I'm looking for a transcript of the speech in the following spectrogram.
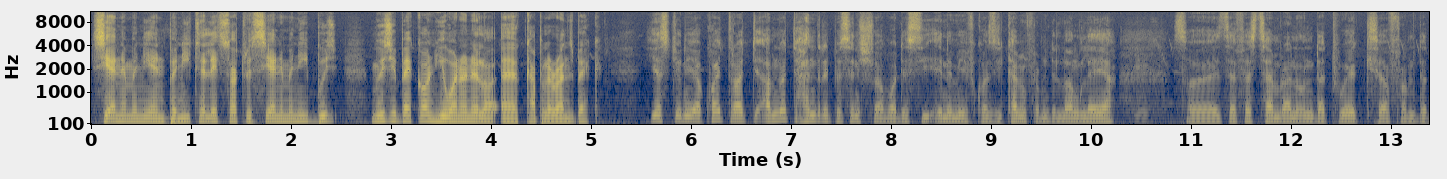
Si Anemone and Bonita. Let's start with Si Anemone. Muzi back on. He won on a, a couple of runs back. Yes, Johnny, you're quite right. I'm not 100% sure about the Si Anemone because he's coming from the long layer. Yes. So it's the first time run on that work uh, from that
